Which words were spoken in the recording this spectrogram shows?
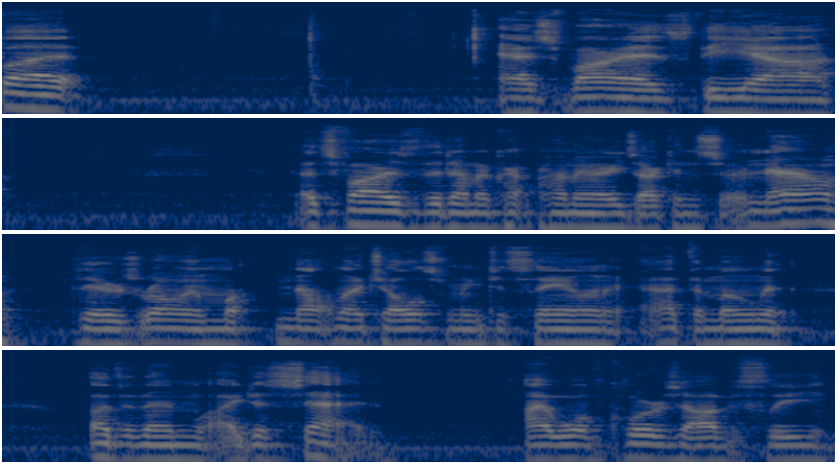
but as far as the uh, as far as the Democrat primaries are concerned now, there's really not much else for me to say on it at the moment, other than what I just said. I will, of course, obviously,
